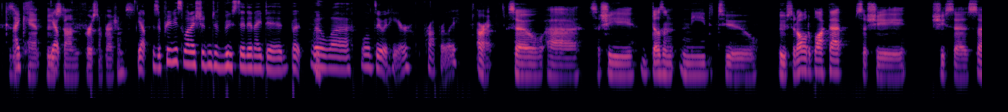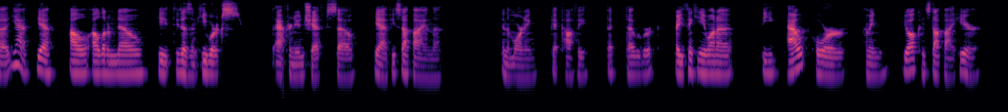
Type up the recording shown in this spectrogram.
because you I can't yep. boost on first impressions. Yep. There's a previous one I shouldn't have boosted, and I did, but we'll uh we'll do it here properly. All right. So uh, so she doesn't need to boost at all to block that. So she she says, uh, yeah, yeah, I'll I'll let him know. He he doesn't he works afternoon shift. So yeah, if you stop by in the in the morning, get coffee. That that would work. Are you thinking you want to be out, or I mean, you all can stop by here.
